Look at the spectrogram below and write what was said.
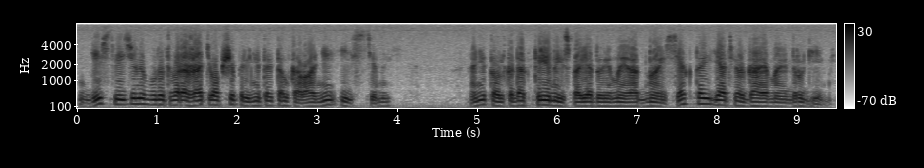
действительно будут выражать общепринятое толкование истины, а не только доктрины, исповедуемые одной сектой и отвергаемые другими.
